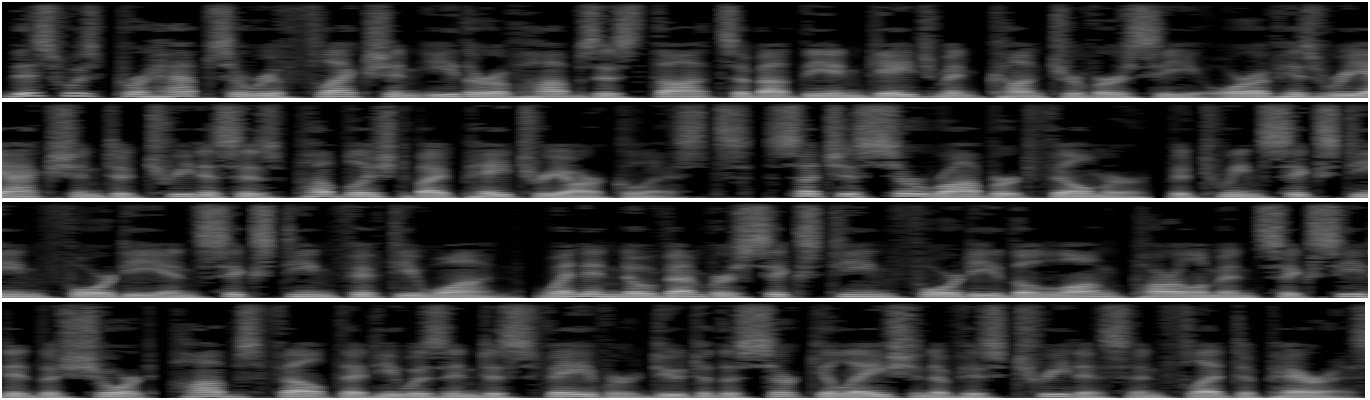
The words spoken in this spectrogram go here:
This was perhaps a reflection either of Hobbes's thoughts about the engagement controversy or of his reaction to treatises published by patriarchalists, such as Sir Robert Filmer, between 1640 and 1651. When in November 1640 the Long Parliament succeeded the Short, Hobbes felt that he was in disfavour due to the circulation of his treatise and fled to Paris.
